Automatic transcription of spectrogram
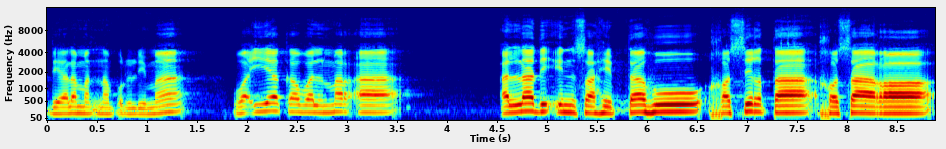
di halaman 65 wa iyyaka wal mar'a alladhi in sahibtahu khasirta khasara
